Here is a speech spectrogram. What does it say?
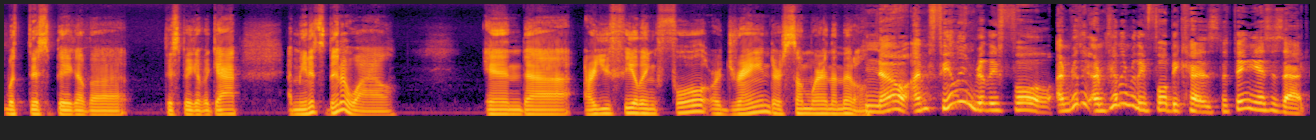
with this big of a this big of a gap. I mean, it's been a while. And uh, are you feeling full or drained or somewhere in the middle? No, I'm feeling really full. I'm really I'm feeling really full because the thing is is that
